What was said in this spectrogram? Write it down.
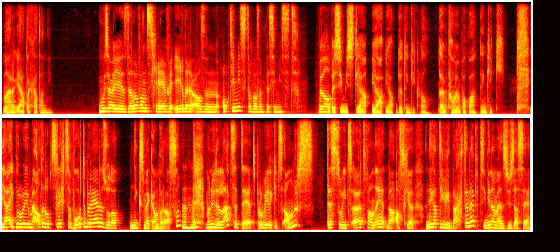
Maar ja, dat gaat dan niet. Hoe zou je jezelf omschrijven? Eerder als een optimist of als een pessimist? Ik ben wel een pessimist, ja. Ja, ja, dat denk ik wel. Dat heb ik van mijn papa, denk ik. Ja, ik probeer me altijd op het slechtste voor te bereiden, zodat niks mij kan verrassen. Maar nu de laatste tijd probeer ik iets anders. Test zoiets uit van, hè, dat als je negatieve gedachten hebt, ik denk dat mijn zus dat zei,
